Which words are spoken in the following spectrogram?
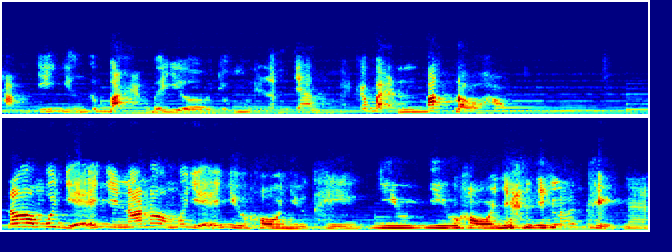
thậm chí những cái bạn bây giờ chuẩn bị làm cha làm mẹ các bạn bắt đầu học. Nó không có dễ như nó nó không có dễ nhiều hồi nhiều thiệt nhiều nhiều hồi nha nhưng nói thiệt nè.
